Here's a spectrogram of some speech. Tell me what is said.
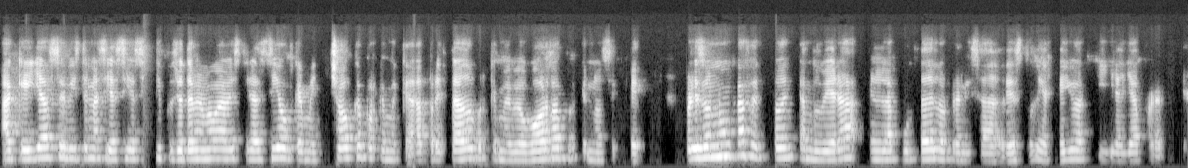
aquellas se visten así, así, así, pues yo también me voy a vestir así, aunque me choque porque me queda apretado, porque me veo gorda, porque no sé qué. Pero eso nunca afectó en que anduviera en la punta de la organizada, de esto, de aquello, aquí y allá para que.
